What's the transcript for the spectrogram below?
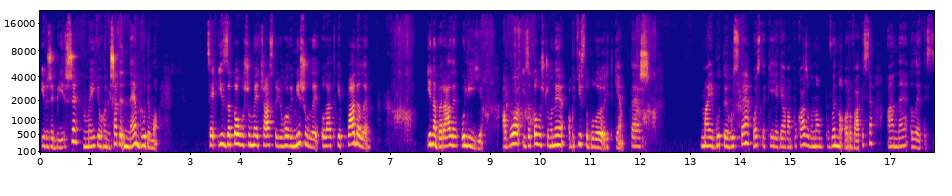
І вже більше ми його мішати не будемо. Це із-за того, що ми часто його вимішували, оладки падали і набирали олії. Або із-за того, що вони, або тісто було рідке, теж має бути густе, ось таке, як я вам показую, воно повинно рватися, а не литись.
